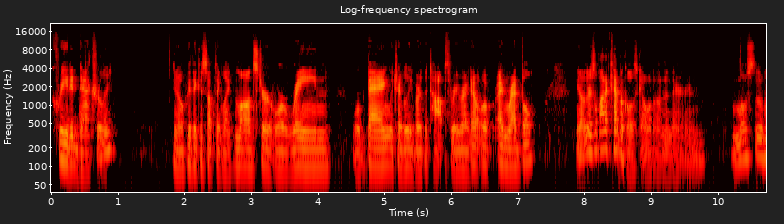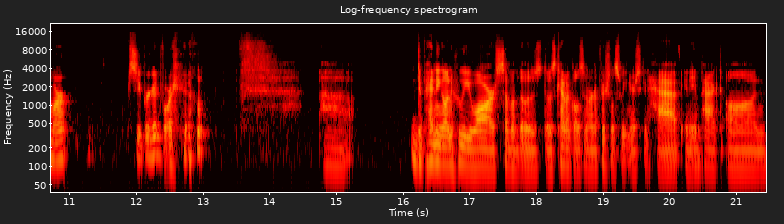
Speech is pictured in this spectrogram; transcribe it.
created naturally you know if we think of something like monster or Reign or bang which i believe are the top three right now and red bull you know there's a lot of chemicals going on in there and most of them aren't super good for you. Uh, depending on who you are, some of those those chemicals and artificial sweeteners can have an impact on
